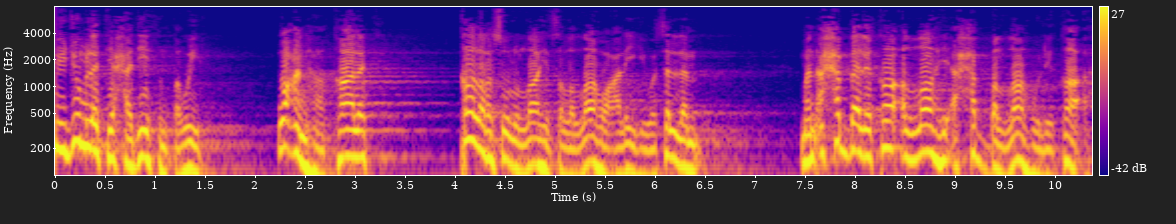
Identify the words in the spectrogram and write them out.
في جملة حديث طويل وعنها قالت قال رسول الله صلى الله عليه وسلم من أحب لقاء الله أحب الله لقاءه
